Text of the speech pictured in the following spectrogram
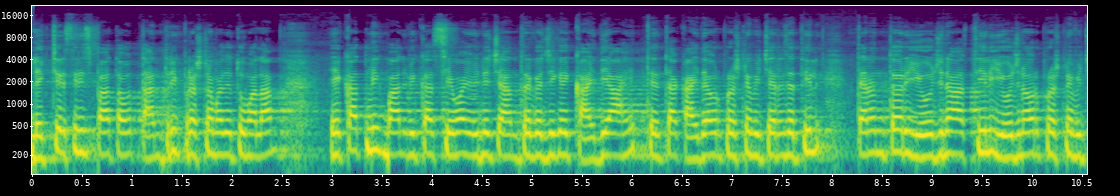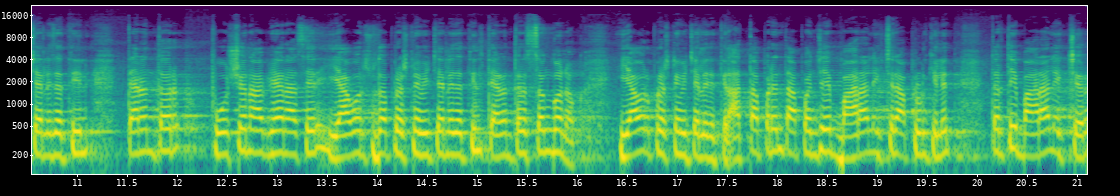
लेक्चर सिरीज पाहत आहोत. तांत्रिक प्रश्नामध्ये तुम्हाला एकात्मिक बाल विकास सेवा योजनेच्या अंतर्गत जे काही कायदे आहेत ते त्या कायद्यावर प्रश्न विचारले जातील. त्यानंतर योजना असतील योजनावर प्रश्न विचारले जातील. त्यानंतर पोषण अभियान असेल यावर सुद्धा प्रश्न विचारले जातील. त्यानंतर संगणक यावर प्रश्न विचारले जातील. आत्तापर्यंत आपण जे बारा लेक्चर अपलोड केलेत तर ते बारा लेक्चर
